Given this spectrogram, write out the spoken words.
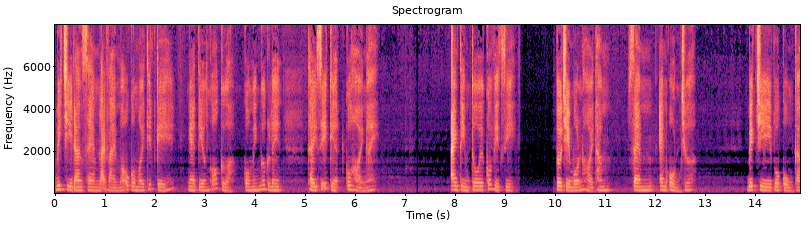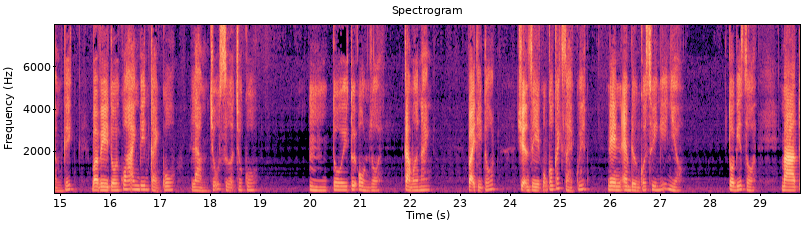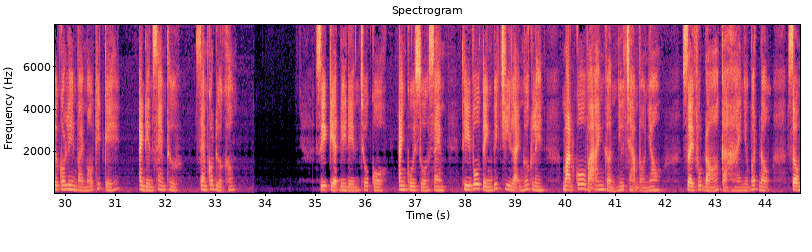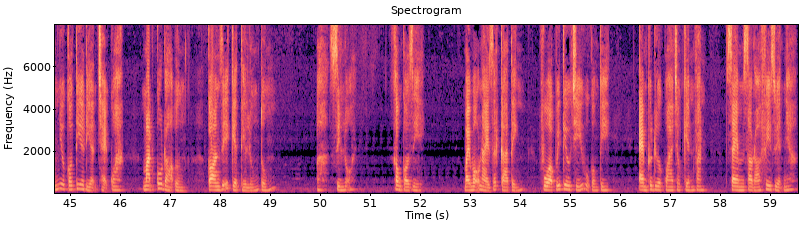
Bích Chi đang xem lại vài mẫu cô mới thiết kế. Nghe tiếng gõ cửa, cô mới ngước lên. Thấy Dĩ Kiệt, cô hỏi ngay. Anh tìm tôi có việc gì? Tôi chỉ muốn hỏi thăm xem em ổn chưa. Bích Chi vô cùng cảm kích bởi vì tối qua anh bên cạnh cô làm chỗ sửa cho cô. Ừ, tôi, tôi ổn rồi. Cảm ơn anh. Vậy thì tốt. Chuyện gì cũng có cách giải quyết. Nên em đừng có suy nghĩ nhiều. Tôi biết rồi. Mà tôi có lên vài mẫu thiết kế. Anh đến xem thử. Xem có được không? Dĩ Kiệt đi đến chỗ cô. Anh cúi xuống xem. Thì vô tình Bích Chi lại ngước lên. Mặt cô và anh gần như chạm vào nhau. Giây phút đó cả hai như bất động. Giống như có tia điện chạy qua. Mặt cô đỏ ửng. Còn Dĩ Kiệt thì lúng túng. À, xin lỗi. Không có gì. Mấy mẫu này rất cá tính. phù hợp với tiêu chí của công ty. Em cứ đưa qua cho Kiến Văn, xem sau đó phê duyệt nhé.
